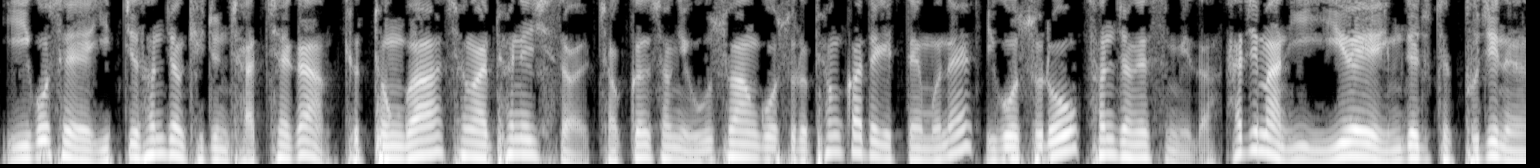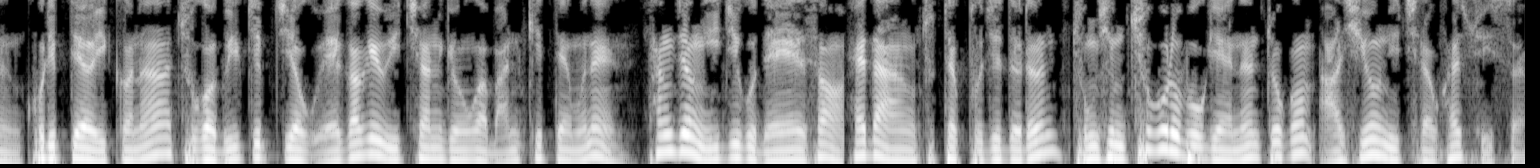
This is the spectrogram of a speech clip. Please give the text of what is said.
이곳의 입지 선정 기준 자체가 교통과 생활 편의시설, 접근성이 우수한 곳으로 평가되기 때문에 이곳으로 선정했습니다. 하지만 이 이외의 임대주택 부지는 고립되어 있거나 주거 밀집 지역 외곽에 위치한 경우가 많기 때문에 상정 이지구 내에서 해당 주택 부지들은 중심 축으로 보기에는 조금 아쉬운 위치라고 할 수 있어요.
